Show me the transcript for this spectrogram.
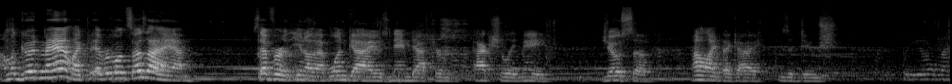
I'm a good man, like everyone says I am. Except for, you know, that one guy who's named after him, actually me. Joseph. I don't like that guy. He's a douche. So you don't like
